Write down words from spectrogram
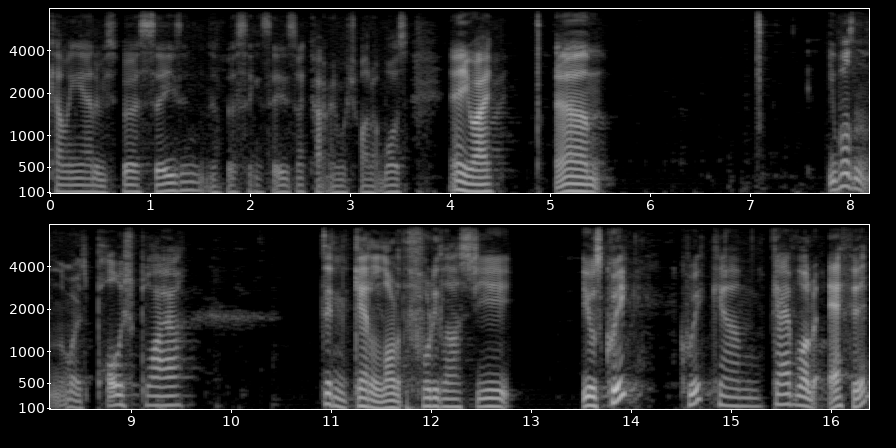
coming out of his first season, the first second season. I can't remember which one it was. Anyway, um, he wasn't the most polished player didn't get a lot of the footy last year. He was quick, quick, um, gave a lot of effort.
